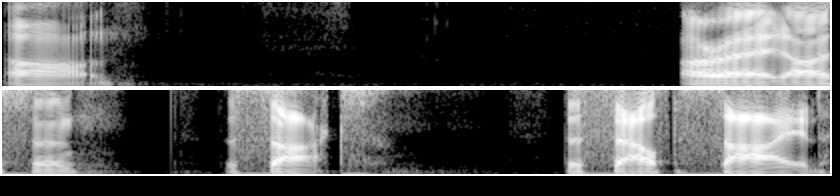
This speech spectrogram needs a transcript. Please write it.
Um. All right, Austin. The Sox. The South Side.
